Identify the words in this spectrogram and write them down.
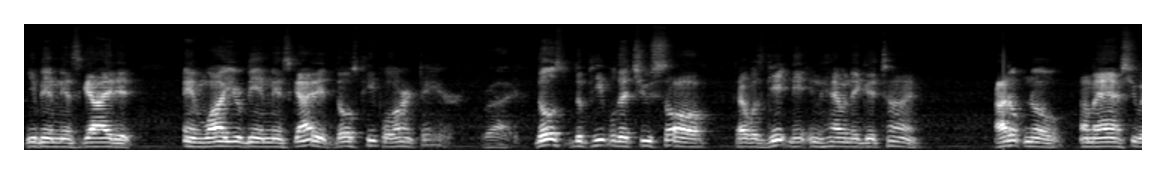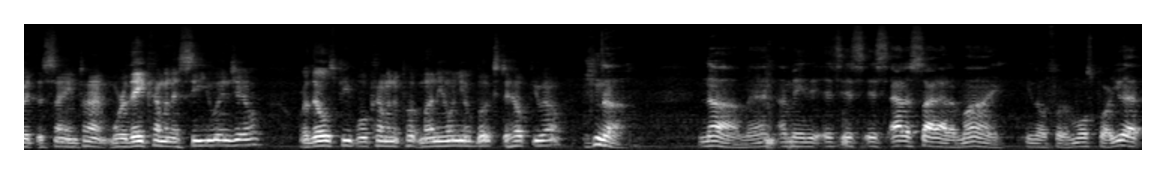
you've been misguided, and while you're being misguided, those people aren't there right. those the people that you saw that was getting it and having a good time i don't know i'm gonna ask you at the same time were they coming to see you in jail were those people coming to put money on your books to help you out No, nah, man. I mean, it's it's it's out of sight, out of mind. You know, for the most part, you have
